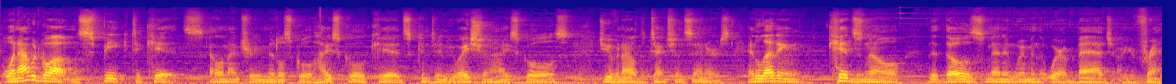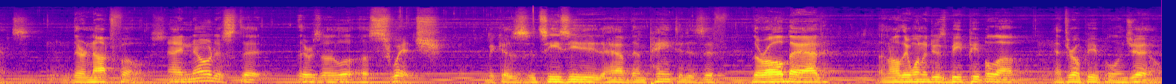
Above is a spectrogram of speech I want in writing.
when I would go out and speak to kids, elementary, middle school, high school kids, continuation high schools, juvenile detention centers, and letting kids know that those men and women that wear a badge are your friends. They're not foes. I noticed that there's a, a switch because it's easy to have them painted as if they're all bad and all they want to do is beat people up and throw people in jail.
